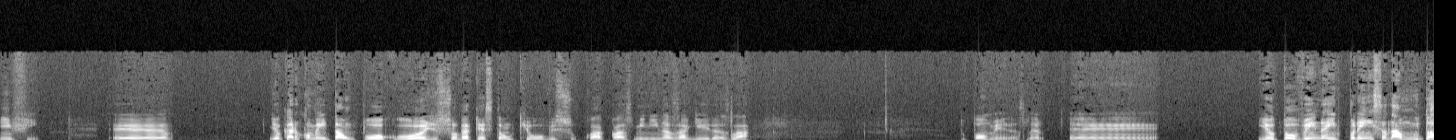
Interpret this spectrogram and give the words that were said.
Enfim. É... Eu quero comentar um pouco hoje sobre a questão que houve com, a, com as meninas zagueiras lá do Palmeiras, né? É... E eu tô vendo a imprensa dar muita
